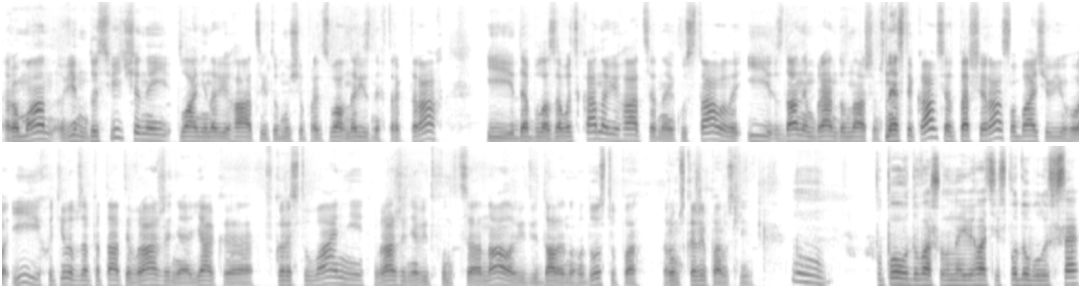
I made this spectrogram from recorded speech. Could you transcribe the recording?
Роман. Він досвідчений в плані навігації, тому що працював на різних тракторах. І де була заводська навігація, на яку ставили, і з даним брендом нашим не стикався. Перший раз побачив його, і хотіли б запитати враження, як е, в користуванні, враження від функціоналу, від віддаленого доступу. Ром, скажи пару слів. Ну, по поводу вашого навігації сподобалось все.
